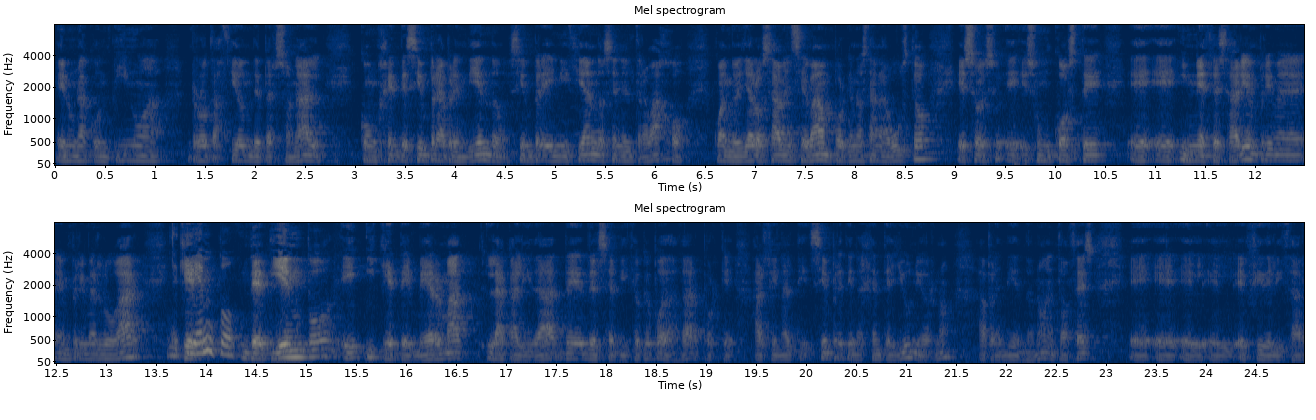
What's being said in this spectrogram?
en una continua rotación de personal, con gente siempre aprendiendo, siempre iniciándose en el trabajo, cuando ya lo saben se van porque no están a gusto, eso es, un coste eh, eh, innecesario en primer, en primer lugar. De tiempo. De tiempo y, que te merma la calidad del servicio que puedas dar, porque al final siempre tiene gente junior, ¿no? Aprendiendo, ¿no? Entonces, eh, el, fidelizar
